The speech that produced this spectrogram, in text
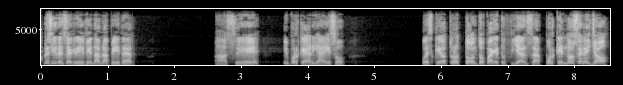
Presidencia Griffin, habla Peter. ¿Ah, sí? ¿Y por qué haría eso? Pues que otro tonto pague tu fianza, porque no seré yo.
